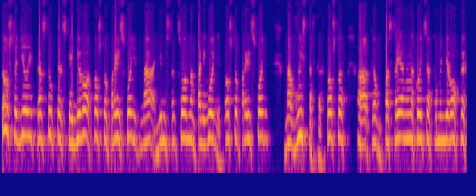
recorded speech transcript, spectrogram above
То, что делает конструкторское бюро, то, что происходит на демонстрационном полигоне, то, что происходит на выставках, то, что а, постоянно находится в командировках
